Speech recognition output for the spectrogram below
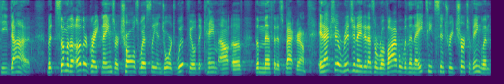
he died. But some of the other great names are Charles Wesley and George Whitefield that came out of the Methodist background. It actually originated as a revival within the 18th century Church of England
